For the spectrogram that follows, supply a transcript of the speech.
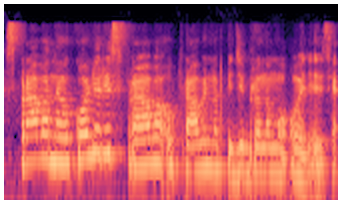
Справа не у кольорі, справа у правильно підібраному одязі.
